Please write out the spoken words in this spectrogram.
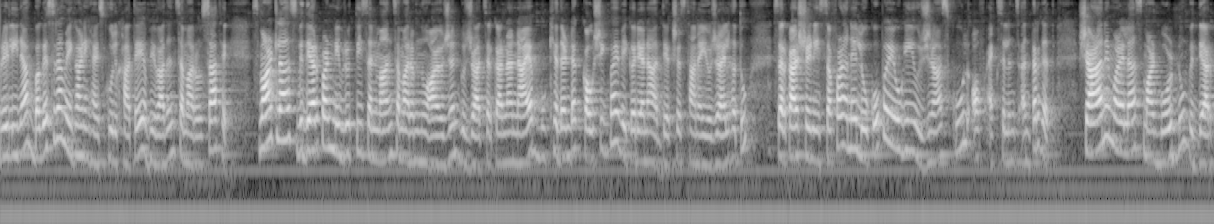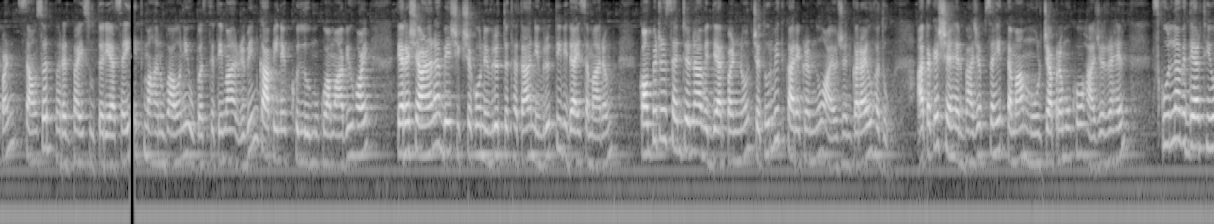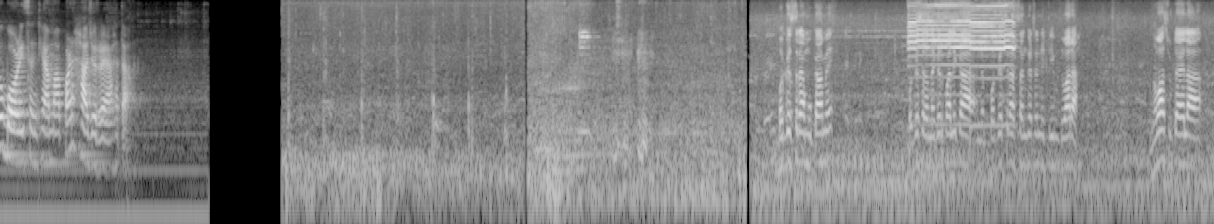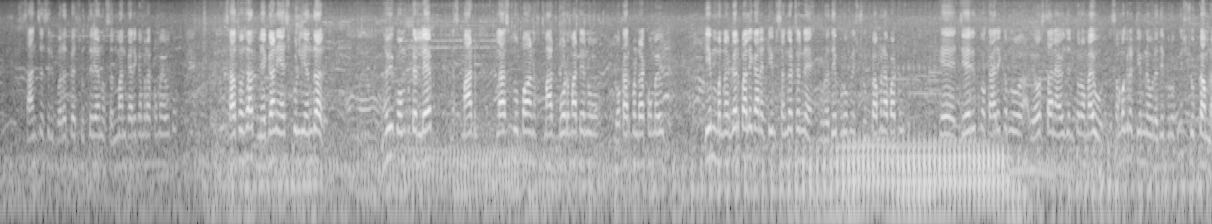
અમરેલીના બગસરા મેઘાણી હાઈસ્કૂલ ખાતે અભિવાદન સમારોહ સાથે સ્માર્ટ ક્લાસ વિદ્યાર્પણ નિવૃત્તિ સન્માન સમારંભનું આયોજન ગુજરાત સરકારના નાયબ મુખ્ય દંડક કૌશિકભાઈ વેકરિયાના અધ્યક્ષસ્થાને યોજાયેલ હતું. સરકારશ્રીની સફળ અને લોકોપયોગી યોજના સ્કૂલ ઓફ એક્સલન્સ અંતર્ગત શાળાને મળેલા સ્માર્ટ બોર્ડનું વિદ્યાર્પણ સાંસદ ભરતભાઈ સુતરિયા સહિત મહાનુભાવોની ઉપસ્થિતિમાં રિબિન કાપીને ખુલ્લું મૂકવામાં આવ્યું હોય. ત્યારે શાળાના બે શિક્ષકો નિવૃત્ત થતા નિવૃત્તિ વિદાય સમારંભ કોમ્પ્યુટર સેન્ટરના વિદ્યાર્પણનો ચતુર્વિધ કાર્યક્રમનું આયોજન કરાયું હતું. આ તકે શહેર ભાજપ સહિત તમામ મોરચા પ્રમુખો હાજર રહેલ. સ્કૂલના વિદ્યાર્થીઓ બોળી સંખ્યામાં પણ હાજર રહ્યા હતા. બગસરા મુકામે બગસરા નગરપાલિકા અને બગસરા સંગઠનની ટીમ દ્વારા નવા ચૂંટાયેલા સાંસદ શ્રી ભરતભાઈ સુતરિયાનો સન્માન કાર્યક્રમ રાખવામાં આવ્યો હતો. સાથોસાથ મેઘાણી હાઈસ્કૂલની અંદર નવી કોમ્પ્યુટર લેબ અને સ્માર્ટ ક્લાસનું પણ સ્માર્ટ બોર્ડ માટેનું લોકાર્પણ રાખવામાં આવ્યું ટીમ નગરપાલિકા અને ટીમ સંગઠનને હું હૃદયપૂર્વકની શુભકામના પાઠવું કે જે રીતનો કાર્યક્રમનું વ્યવસ્થાને આયોજન કરવામાં આવ્યું સમગ્ર ટીમને હું હૃદયપૂર્વકની શુભકામના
